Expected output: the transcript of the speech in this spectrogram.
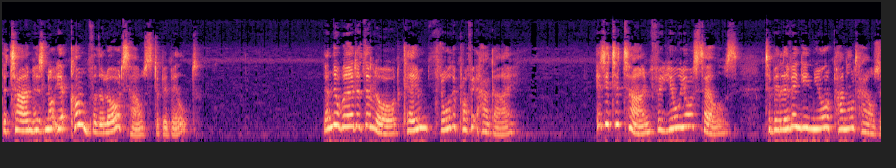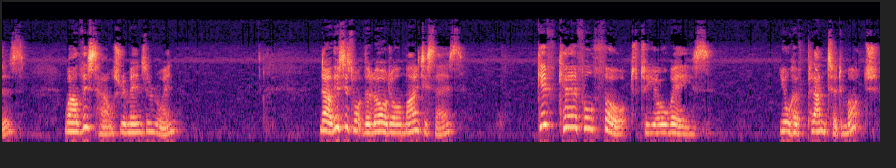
The time has not yet come for the Lord's house to be built. Then the word of the Lord came through the prophet Haggai. Is it a time for you yourselves to be living in your panelled houses while this house remains a ruin? Now this is what the Lord Almighty says. Give careful thought to your ways. You have planted much,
